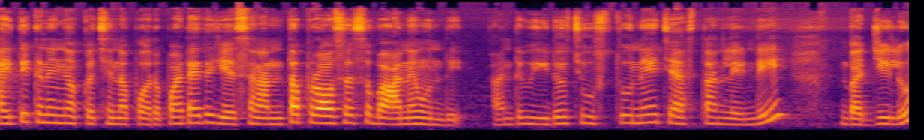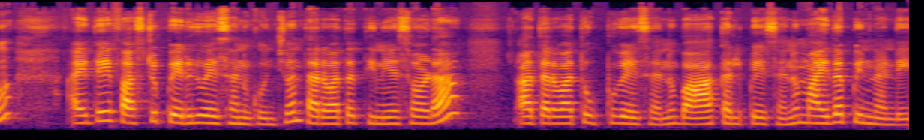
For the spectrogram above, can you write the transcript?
అయితే ఇక నేను ఒక చిన్న పొరపాటు అయితే చేశాను. అంత ప్రాసెస్ బాగానే ఉంది. అంటే వీడియో చూస్తూనే చేస్తానులేండి బజ్జీలు. అయితే ఫస్ట్ పెరుగు వేసాను కొంచెం. తర్వాత తినే సోడా ఆ తర్వాత ఉప్పు వేసాను బాగా కలిపేసాను. మైదా పిన్ అండి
